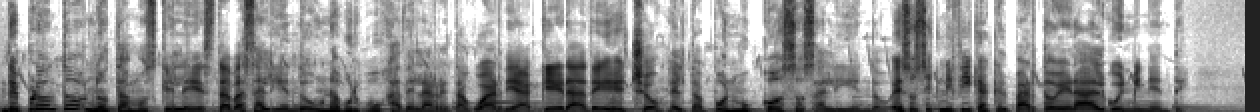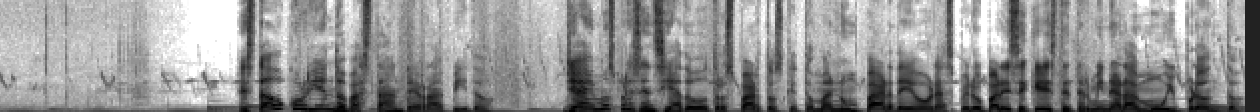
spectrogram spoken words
De pronto notamos que le estaba saliendo una burbuja de la retaguardia, que era, de hecho, el tapón mucoso saliendo. Eso significa que el parto era algo inminente. Está ocurriendo bastante rápido. Ya hemos presenciado otros partos que toman un par de horas, pero parece que este terminará muy pronto.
